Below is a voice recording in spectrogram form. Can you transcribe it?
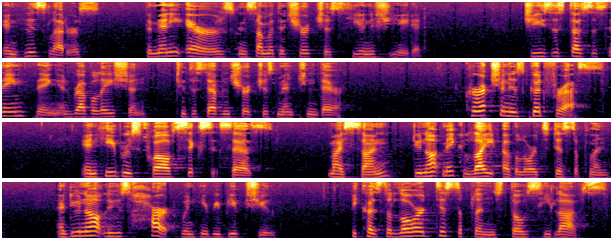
in his letters the many errors in some of the churches he initiated. Jesus does the same thing in Revelation to the seven churches mentioned there. Correction is good for us. In Hebrews 12 6, it says, My son, do not make light of the Lord's discipline, and do not lose heart when he rebukes you, because the Lord disciplines those he loves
